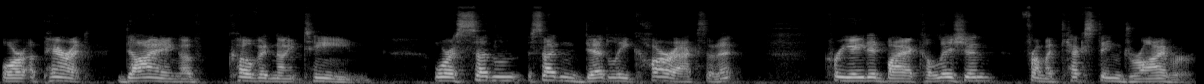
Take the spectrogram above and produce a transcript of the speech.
or a parent dying of COVID 19, or a sudden, sudden deadly car accident created by a collision from a texting driver.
